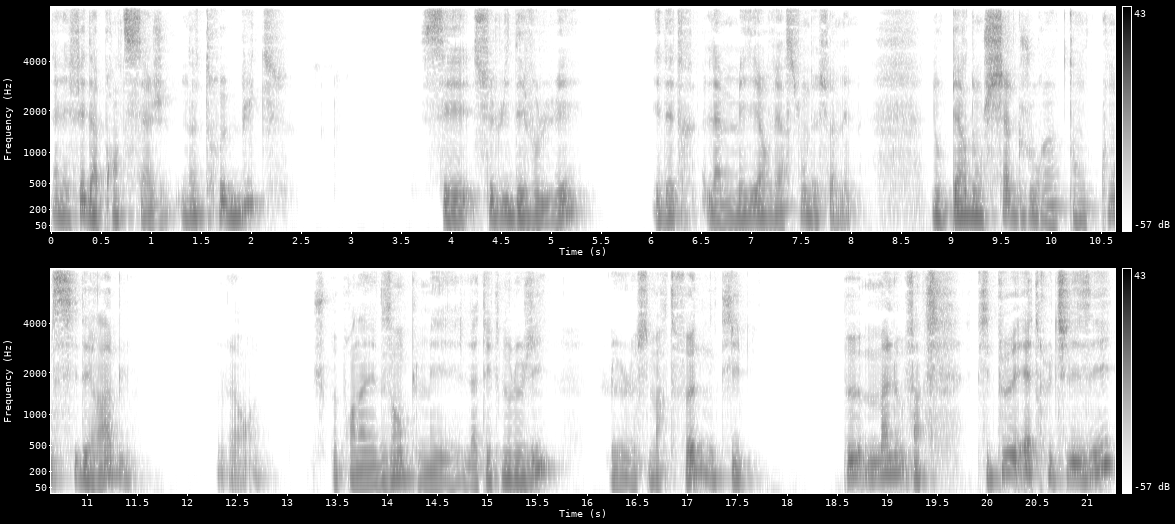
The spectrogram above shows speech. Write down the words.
elle est faite d'apprentissage. Notre but, c'est celui d'évoluer et d'être la meilleure version de soi-même. Nous perdons chaque jour un temps considérable. Alors, je peux prendre un exemple, mais la technologie, le smartphone qui peut mal, enfin, qui peut être utilisé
